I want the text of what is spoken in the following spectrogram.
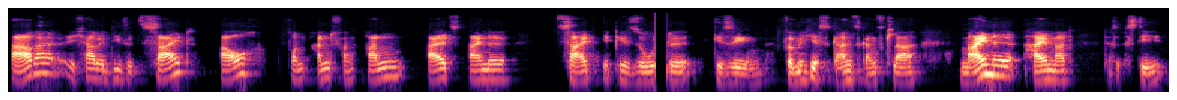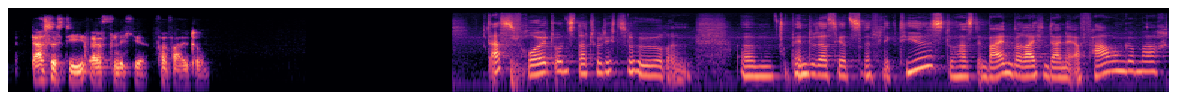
Aber ich habe diese Zeit auch von Anfang an als eine Zeitepisode gesehen. Für mich ist ganz, ganz klar, meine Heimat, das ist die, das ist die öffentliche Verwaltung. Das freut uns natürlich zu hören. Ähm, wenn du das jetzt reflektierst, du hast in beiden Bereichen deine Erfahrung gemacht,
